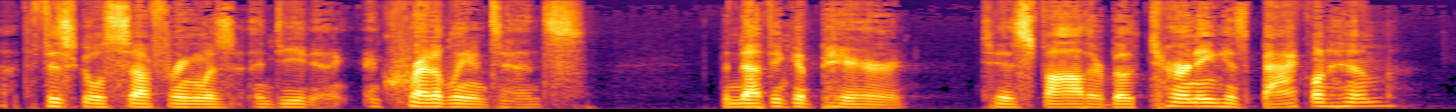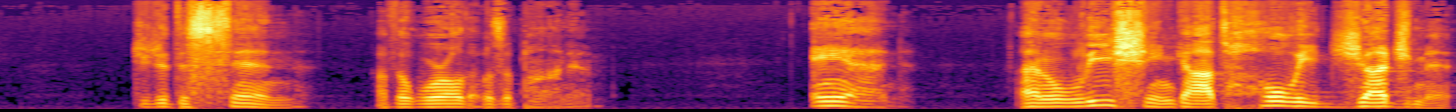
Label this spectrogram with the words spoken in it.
Uh, the physical suffering was indeed incredibly intense, but nothing compared to his father, both turning his back on him due to the sin of the world that was upon him, and unleashing God's holy judgment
